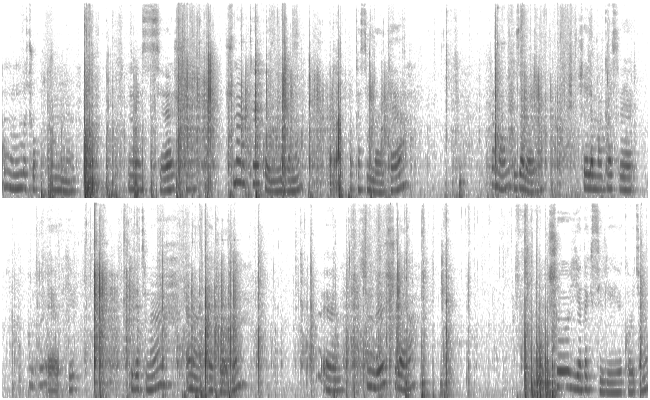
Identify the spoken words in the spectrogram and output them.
Ama onu da çok kullanmıyorum. Neyse şunu, şunu arkaya koyayım o zaman. Makasımı da arkaya. Tamam güzel oldu. Şöyle makas ve e, kiritimi en arkaya koydum. Ee, şimdi şuraya şu yedek silgiyi koyacağım.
